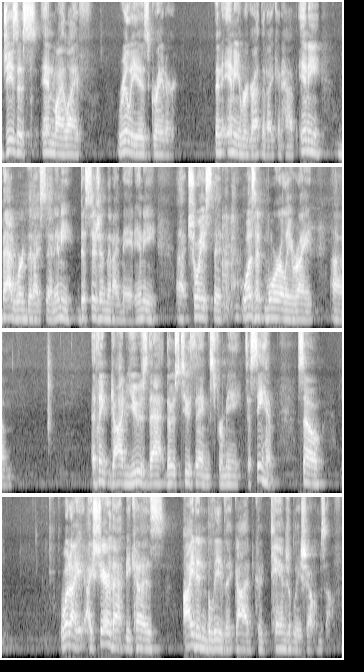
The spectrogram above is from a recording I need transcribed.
Jesus in my life really is greater than any regret that I can have, any bad word that I said, any decision that I made, any uh, choice that wasn't morally right. Um, I think God used that those two things for me to see Him. So, what I, I share that because I didn't believe that God could tangibly show Himself,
